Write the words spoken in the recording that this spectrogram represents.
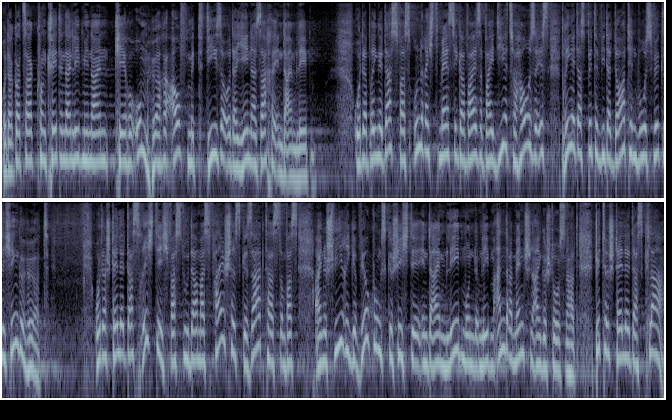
Oder Gott sagt konkret in dein Leben hinein, kehre um, höre auf mit dieser oder jener Sache in deinem Leben. Oder bringe das, was unrechtmäßigerweise bei dir zu Hause ist, bringe das bitte wieder dorthin, wo es wirklich hingehört. Oder stelle das richtig, was du damals Falsches gesagt hast und was eine schwierige Wirkungsgeschichte in deinem Leben und im Leben anderer Menschen angestoßen hat. Bitte stelle das klar.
